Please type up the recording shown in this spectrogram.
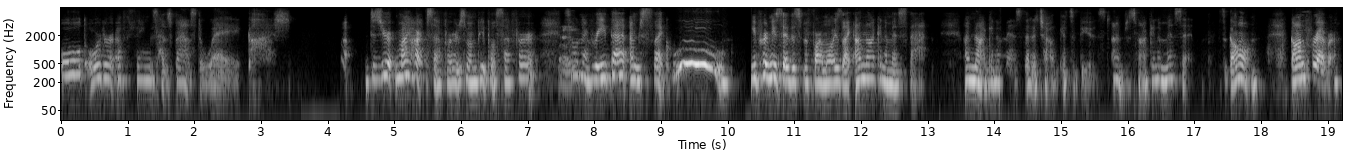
old order of things has passed away. Gosh. Does your my heart suffers when people suffer? Right. So when I read that, I'm just like, woo. You've heard me say this before. I'm always like, I'm not gonna miss that. I'm not gonna miss that a child gets abused. I'm just not gonna miss it. It's gone, gone forever.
